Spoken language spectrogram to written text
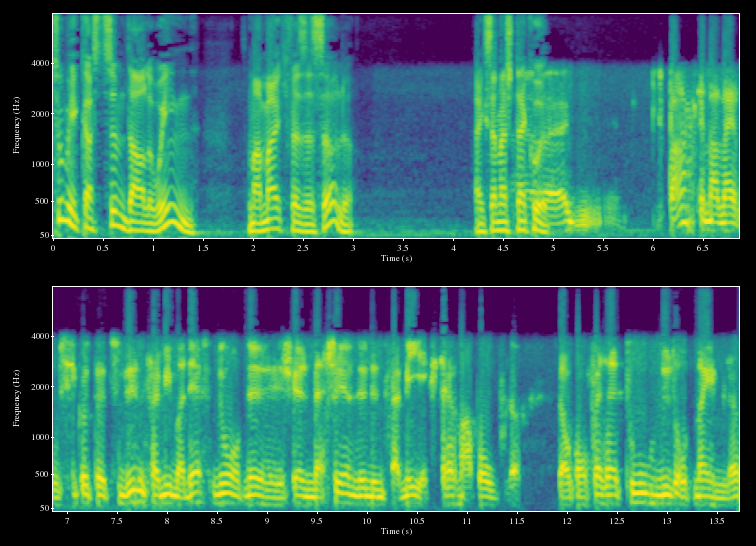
tous mes costumes d'Halloween, c'est ma mère qui faisait ça, là. Avec sa machine à coudre. Euh, je pense que ma mère aussi. Écoute, tu dis une famille modeste. Nous, on venait, j'ai une machine d'une famille extrêmement pauvre, là. Donc, on faisait tout nous autres mêmes. Là.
